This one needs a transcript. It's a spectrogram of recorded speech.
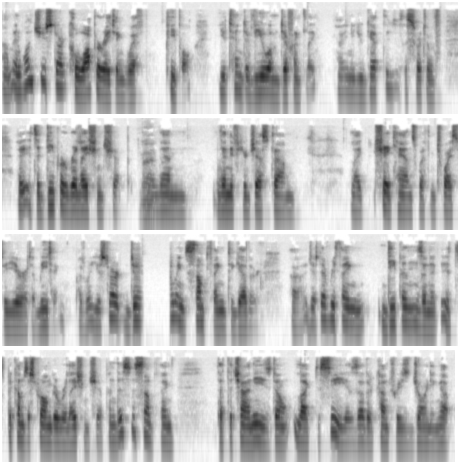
Um, and once you start cooperating with people, you tend to view them differently. Uh, you know, you get the, the, sort of it's a deeper relationship uh, right. uh, than than if you're just um, like shake hands with them twice a year at a meeting. But when you start do, doing something together, uh, just everything deepens and it, it becomes a stronger relationship. And this is something that the Chinese don't like to see as other countries joining up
